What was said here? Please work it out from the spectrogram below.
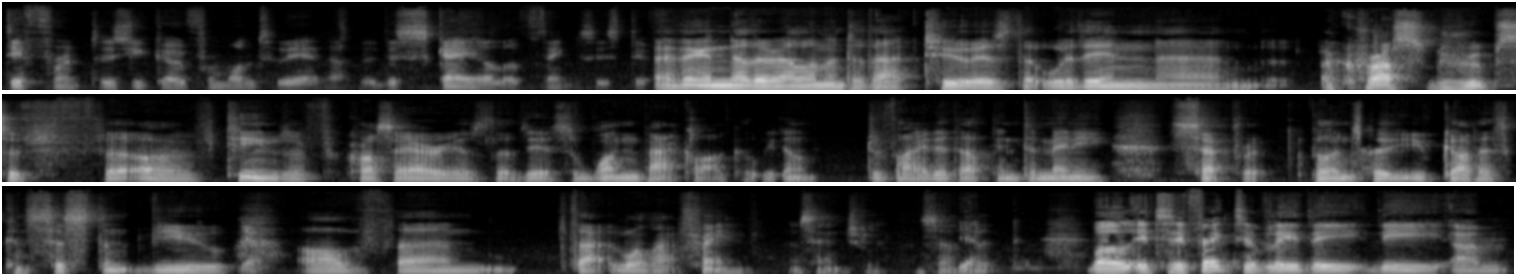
different as you go from one to the other. The scale of things is different. I think another element of that too is that within um, across groups of of teams across areas that it's one backlog that we don't divided up into many separate components so you've got a consistent view yeah. of um, that well that frame essentially so yeah. But, well it's effectively the the um,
